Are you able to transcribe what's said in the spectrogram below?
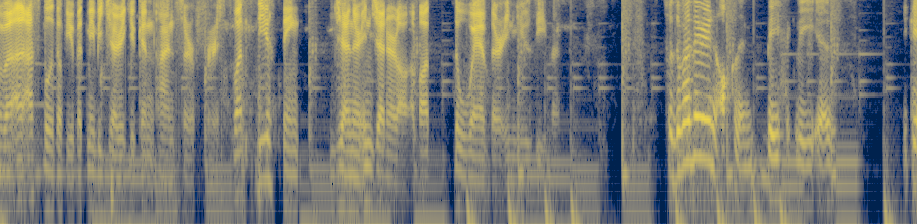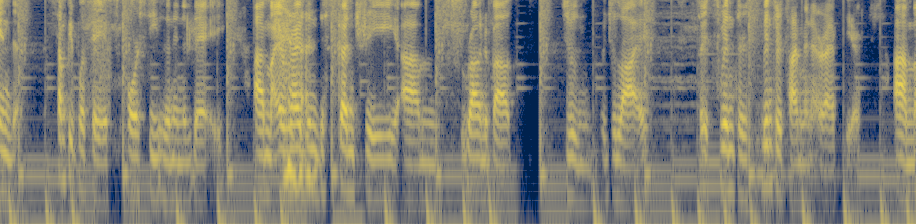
well, I'll ask both of you, but maybe Jeric, you can answer first. What do you think, gener- in general, about the weather in New Zealand? So the weather in Auckland basically is you can. Some people say it's four season in a day. Um, I arrived in this country um, around about June or July, so it's winter winter time when I arrived here. Um,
